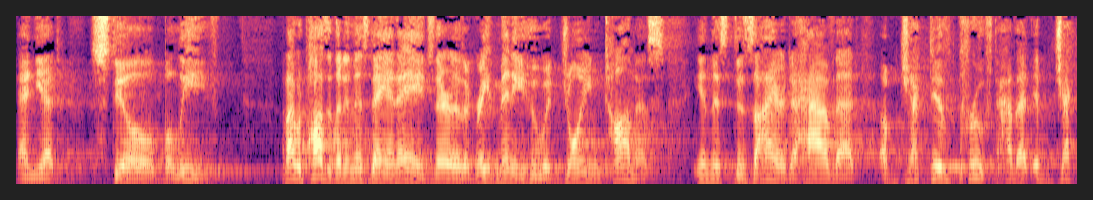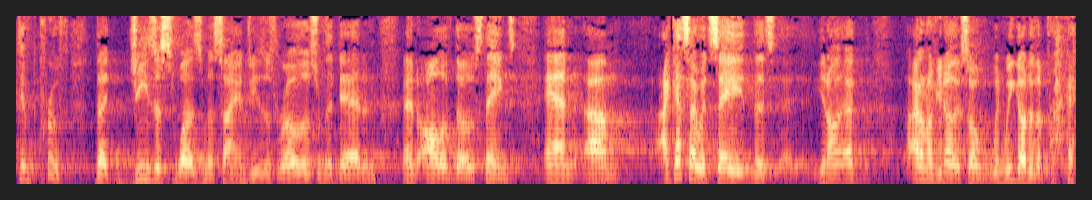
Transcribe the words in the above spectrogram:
and yet still believe. And I would posit that in this day and age, there is a great many who would join Thomas in this desire to have that objective proof, to have that objective proof that Jesus was Messiah and Jesus rose from the dead and, and all of those things. And um, I guess I would say this, you know, I, I don't know if you know this. So when we go to the Pride,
